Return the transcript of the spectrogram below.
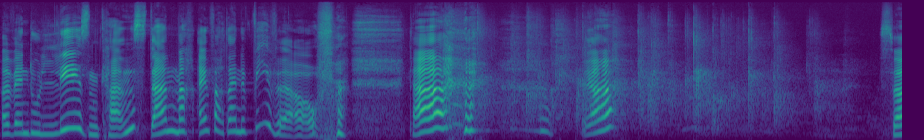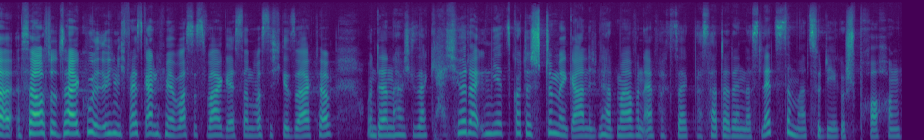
Weil wenn du lesen kannst, dann mach einfach deine Bibel auf. Da, ja, es war, es war auch total cool. Ich weiß gar nicht mehr, was es war gestern, was ich gesagt habe. Und dann habe ich gesagt, ja, ich höre da irgendwie jetzt Gottes Stimme gar nicht. Und hat Marvin einfach gesagt, was hat er denn das letzte Mal zu dir gesprochen?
